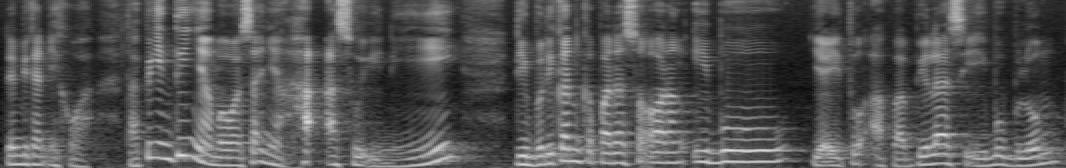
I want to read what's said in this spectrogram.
Demikian ikhwah. Tapi intinya bahwasanya hak asuh ini diberikan kepada seorang ibu yaitu apabila si ibu belum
